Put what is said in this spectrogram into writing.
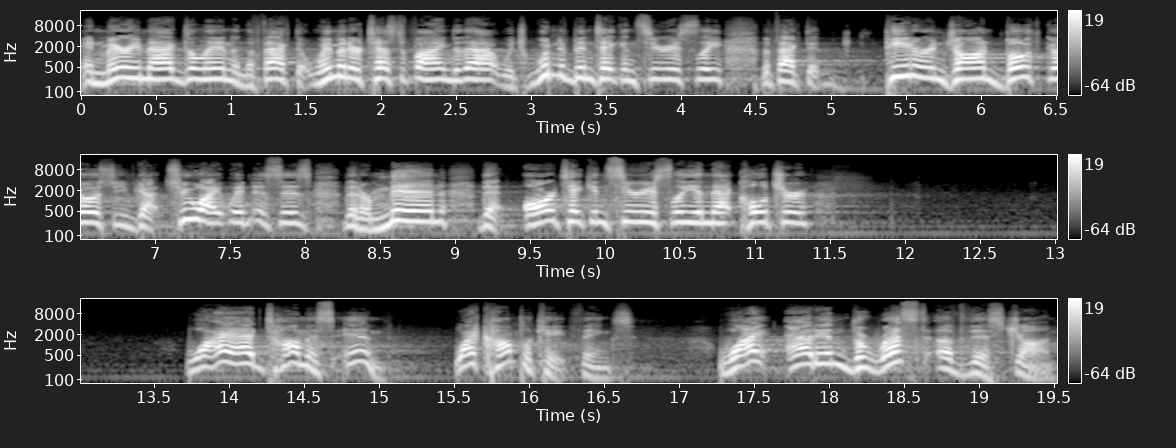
and Mary Magdalene and the fact that women are testifying to that, which wouldn't have been taken seriously, the fact that Peter and John both go, so you've got two eyewitnesses that are men that are taken seriously in that culture. Why add Thomas in? Why complicate things? Why add in the rest of this, John?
